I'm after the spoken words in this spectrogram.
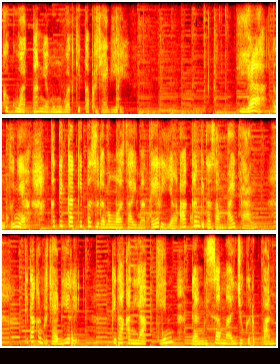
kekuatan yang membuat kita percaya diri. Iya, tentunya ketika kita sudah menguasai materi yang akan kita sampaikan, kita akan percaya diri. Kita akan yakin dan bisa maju ke depan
